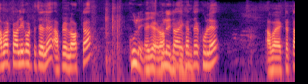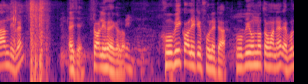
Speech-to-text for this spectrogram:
আবার ট্রলি করতে চাইলে আপনি লকটা খুলে এই যে লকটা এখান থেকে খুলে আবার একটা টান দিবেন এই যে ট্রলি হয়ে গেল। খুবই কোয়ালিটি ফুল এটা খুবই উন্নত মানের এবং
